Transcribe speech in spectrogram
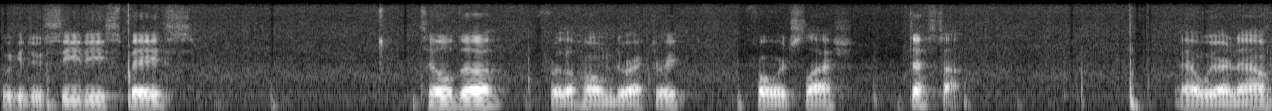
We could do cd space tilde for the home directory forward slash desktop. And we are now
